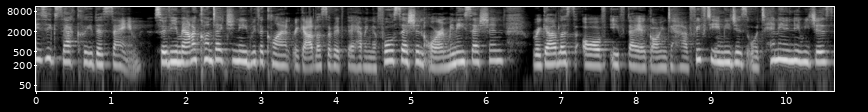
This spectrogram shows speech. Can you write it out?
is exactly the same. So the amount of contact you need with a client, regardless of if they're having a full session or a mini session, regardless of if they are going to have 50 images or 10 images,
